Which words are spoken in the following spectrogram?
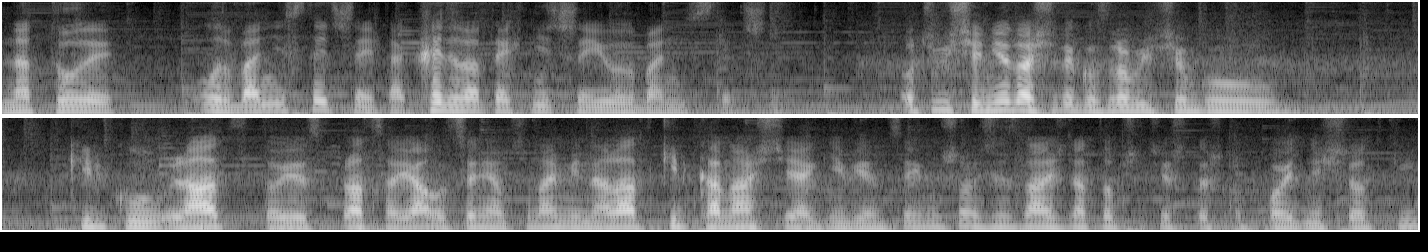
natury urbanistycznej, tak hydrotechnicznej i urbanistycznej. Oczywiście nie da się tego zrobić w ciągu kilku lat. To jest praca, ja oceniam co najmniej na lat kilkanaście, jak nie więcej. Muszą się znaleźć na to przecież też odpowiednie środki.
